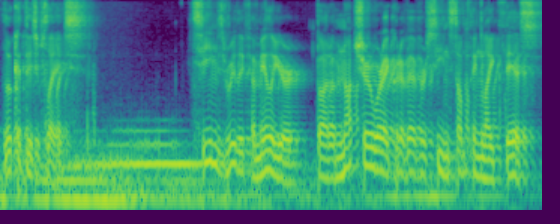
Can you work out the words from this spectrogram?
Look at this place. It seems really familiar, but I'm not sure where I could have ever seen something like this.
